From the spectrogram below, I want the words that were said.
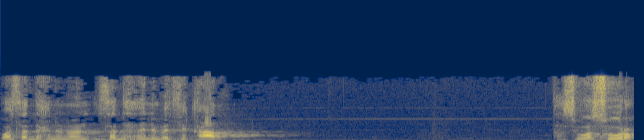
waa saddex nin saddexda ninba iqaada taasi waa suuro.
